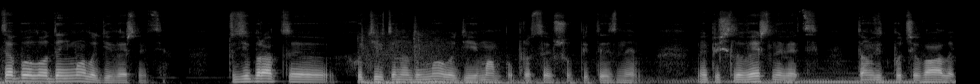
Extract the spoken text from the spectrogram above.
Це було День молоді Вишниці. Тоді брат хотів йти на День молоді, і мам попросив, щоб піти з ним. Ми пішли в Вишневець, там відпочивали.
